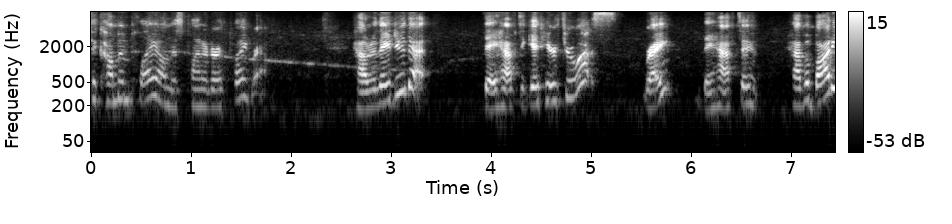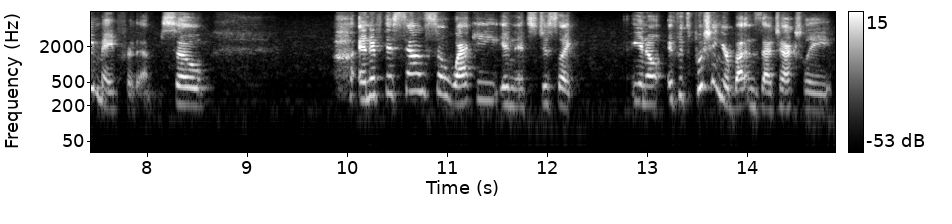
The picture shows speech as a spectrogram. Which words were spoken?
to come and play on this planet Earth playground. How do they do that? They have to get here through us, right? They have to have a body made for them. So, and if this sounds so wacky and it's just like, you know, if it's pushing your buttons, that's actually,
